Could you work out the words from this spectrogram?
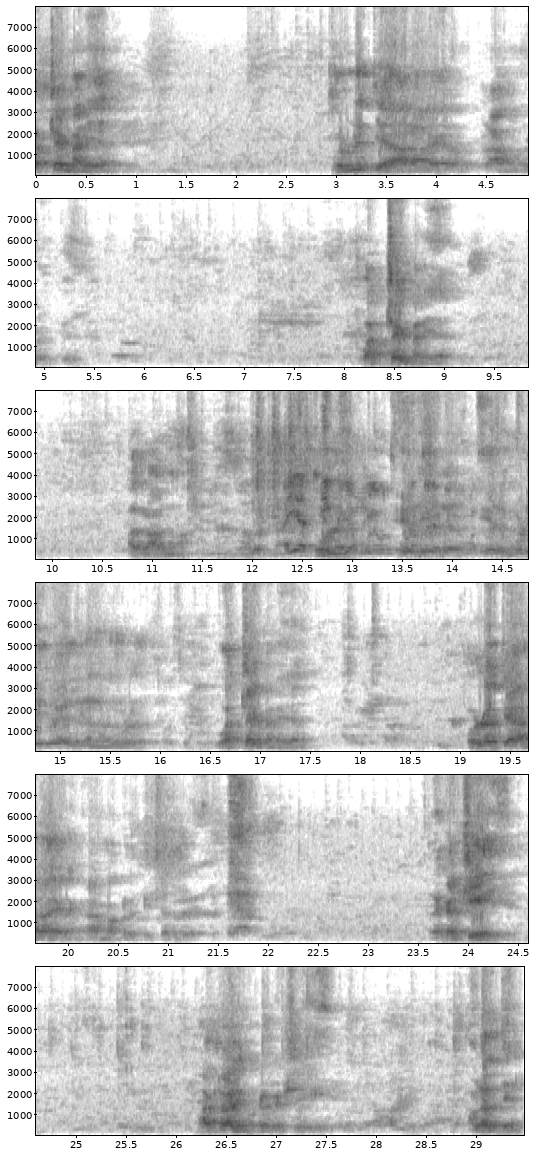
ஒற்றை மனிதன் தொண்ணூற்றி ஆறாயிரம் கிராமங்களுக்கு ஒற்றை மனிதன். அதனால தான் ஐயா, உங்களை ஒற்றை மனிதன் தொண்ணூற்றி ஆறாயிரம் கிராமங்களுக்கு சென்று அந்த கட்சியை பாட்டாளி மக்கள் கட்சி வளர்த்தேன்.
